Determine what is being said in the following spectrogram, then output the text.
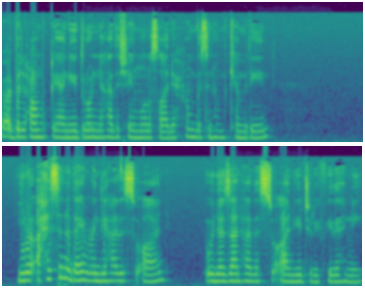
بالعمق يعني يدرون إن هذا الشيء مو لصالحهم بس إنهم مكملين؟ You know أحس إنه دايم عندي هذا السؤال ولا زال هذا السؤال يجري في ذهني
